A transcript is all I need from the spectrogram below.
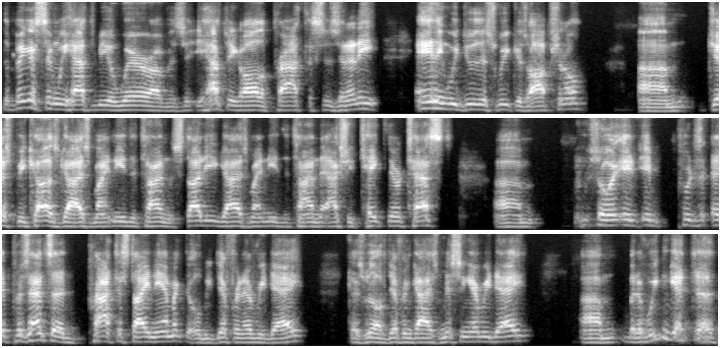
the biggest thing we have to be aware of is that you have to take all the practices and any anything we do this week is optional. Um, just because guys might need the time to study, guys might need the time to actually take their test. Um, so it, it, it presents a practice dynamic that will be different every day because we'll have different guys missing every day. Um, but if we can get to,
